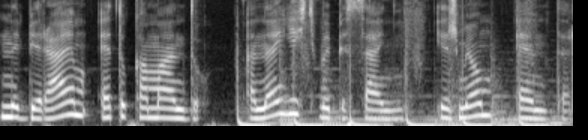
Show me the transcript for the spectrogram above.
Набираем эту команду. Она есть в описании и жмем Enter.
